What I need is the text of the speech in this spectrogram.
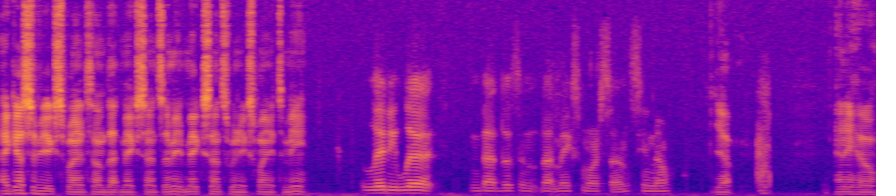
I guess if you explain it to them, that makes sense. I mean, it makes sense when you explain it to me. Liddy lit. That doesn't. That makes more sense, you know. Yep. Anywho.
